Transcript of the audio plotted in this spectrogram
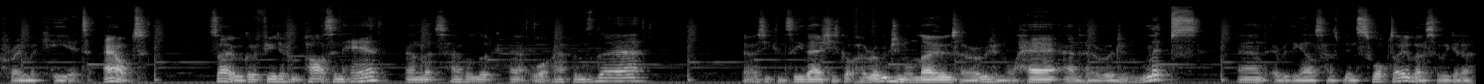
chroma key it out. So we've got a few different parts in here and let's have a look at what happens there. So as you can see there, she's got her original nose, her original hair and her original lips and everything else has been swapped over. So we get a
